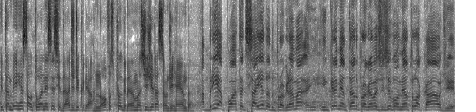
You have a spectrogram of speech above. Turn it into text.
e também ressaltou a necessidade de criar novos programas de geração de renda. Abrir a porta de saída do programa, incrementando programas de desenvolvimento local, de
